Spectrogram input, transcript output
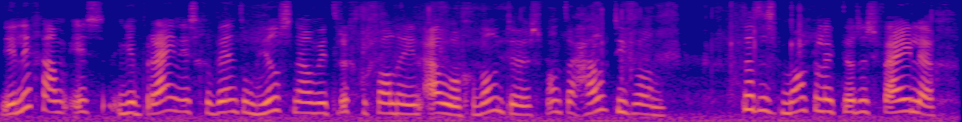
Je lichaam is, je brein is gewend om heel snel weer terug te vallen in oude gewoontes. Want daar houdt hij van. Dat is makkelijk, dat is veilig.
